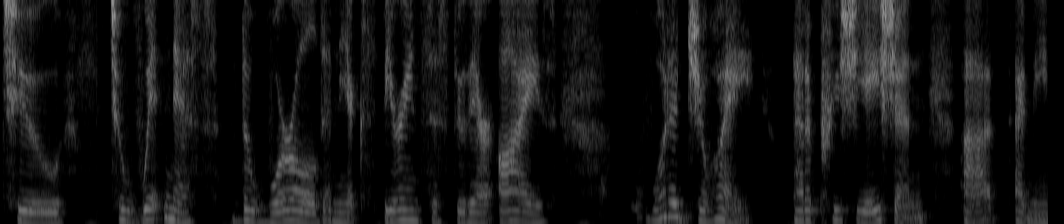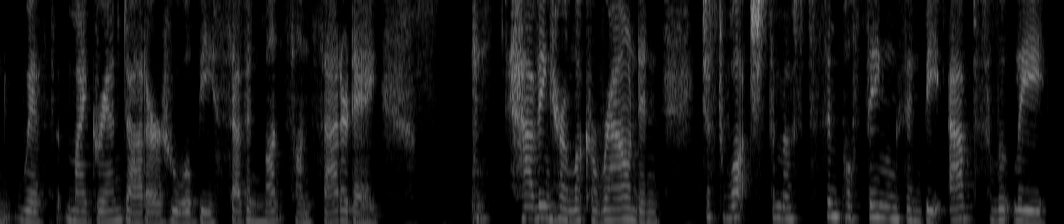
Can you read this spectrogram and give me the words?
to to witness the world and the experiences through their eyes. What a joy! That appreciation. Uh, I mean, with my granddaughter, who will be seven months on Saturday, having her look around and just watch the most simple things and be absolutely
